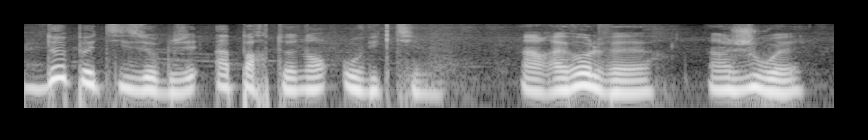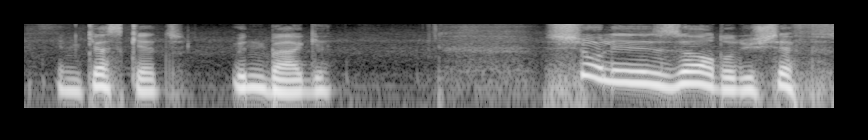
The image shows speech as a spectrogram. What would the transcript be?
deux petits objets appartenant aux victimes. Un revolver, un jouet une casquette, une bague. Sur les ordres du chef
